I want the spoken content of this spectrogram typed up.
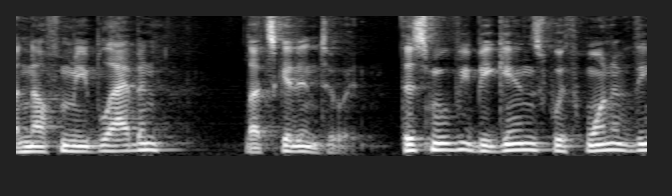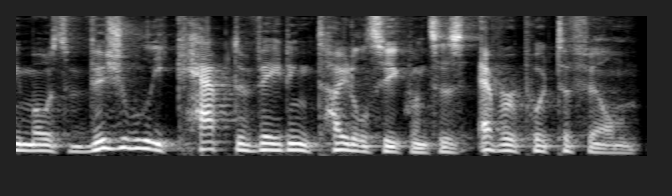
Enough of me blabbing, let's get into it. This movie begins with one of the most visually captivating title sequences ever put to film.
